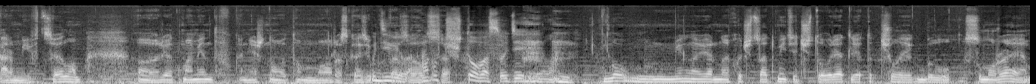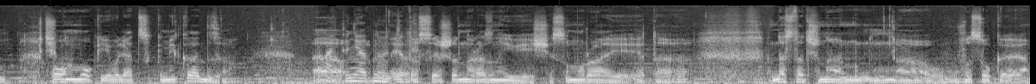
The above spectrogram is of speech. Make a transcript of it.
армией в целом, э, ряд моментов, конечно, в этом рассказе Удивило. А показался. вот что вас удивило? Ну, мне, наверное, хочется отметить, что вряд ли этот человек был самураем. Он мог являться камикадзе. А, это не одно и то Это совершенно разные вещи. Самураи – это достаточно высокое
